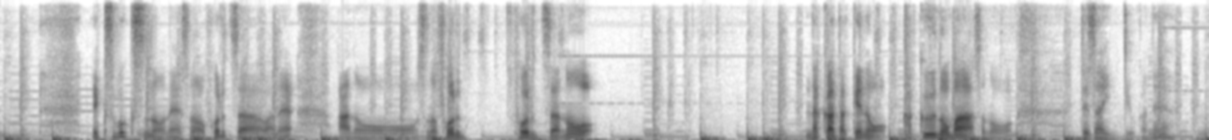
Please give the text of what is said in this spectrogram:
Xbox のね、そのフォルツァはね、あのー、そのフォル、フォルツァの中だけの架空のまあ、その、デザインっていうかね、うん、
